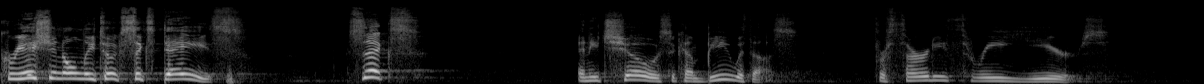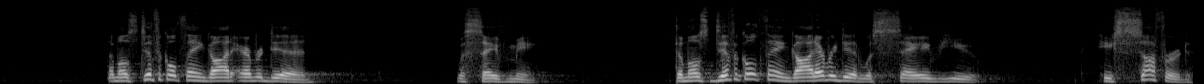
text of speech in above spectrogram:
Creation only took six days. Six. And he chose to come be with us for 33 years. The most difficult thing God ever did was save me. The most difficult thing God ever did was save you. He suffered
